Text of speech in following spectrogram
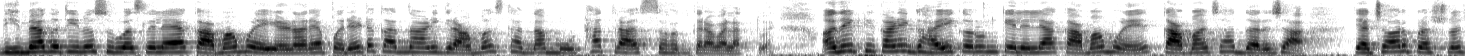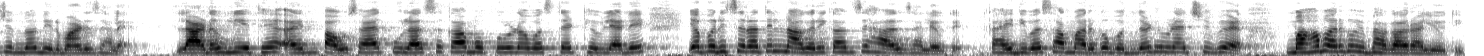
धीम्या गतीनं सुरू असलेल्या या कामामुळे येणाऱ्या पर्यटकांना आणि ग्रामस्थांना मोठा त्रास सहन करावा लागतोय. अनेक ठिकाणी घाई करून केलेल्या कामामुळे कामाचा दर्जा याच्यावर प्रश्नचिन्ह निर्माण झालंय. लाडवली येथे ऐन पावसाळ्यात पुलाचं काम अपूर्ण अवस्थेत ठेवल्याने या परिसरातील नागरिकांचे हाल झाले होते. काही दिवस हा मार्ग बंद ठेवण्याची वेळ महामार्ग विभागावर आली होती.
